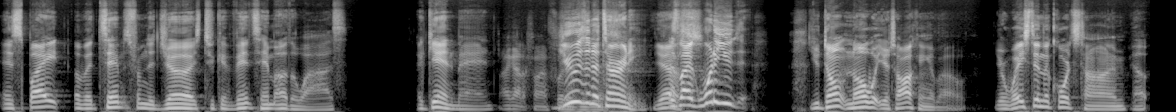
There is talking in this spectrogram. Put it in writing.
in spite of attempts from the judge to convince him otherwise. Again, man, I gotta find footage use an attorney. Yeah. It's like, what do you? You don't know what you're talking about. You're wasting the court's time. Yep.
